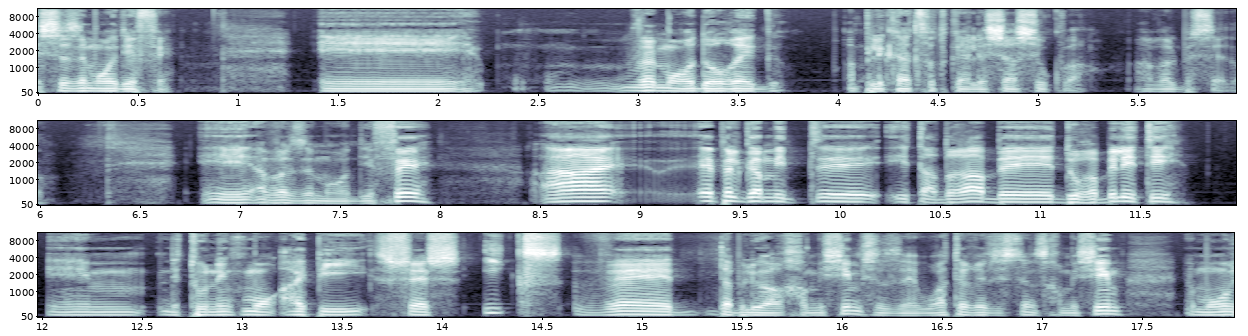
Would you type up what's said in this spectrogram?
שזה מאוד יפה. אה, ומאוד הורג אפליקציות כאלה שעשו כבר, אבל בסדר. אה, אבל זה מאוד יפה. אפל גם הת, התהדרה בדורביליטי, עם נתונים כמו IP6X ו-WR50 שזה Water Resistance 50, הם אומרים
